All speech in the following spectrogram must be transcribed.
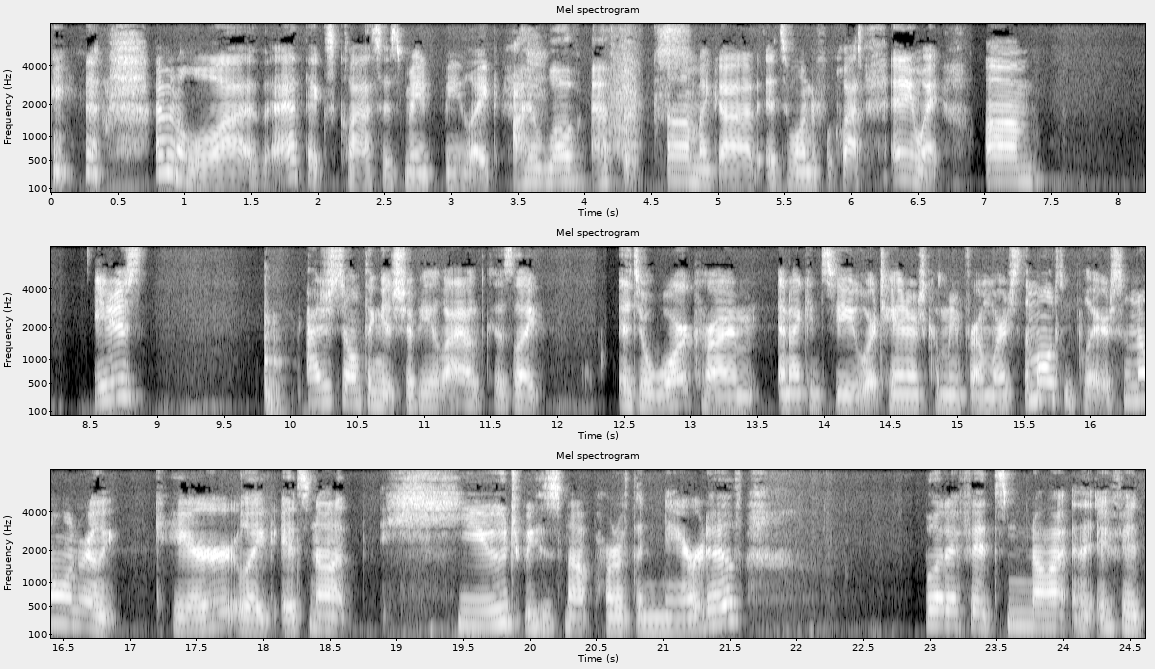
I'm in a lot. The ethics class has made me like, I love ethics. oh my god, it's a wonderful class. Anyway, um, it just, I just don't think it should be allowed because like it's a war crime, and I can see where Tanner's coming from, where it's the multiplayer, so no one really care. Like it's not huge because it's not part of the narrative. But if it's not, if it,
